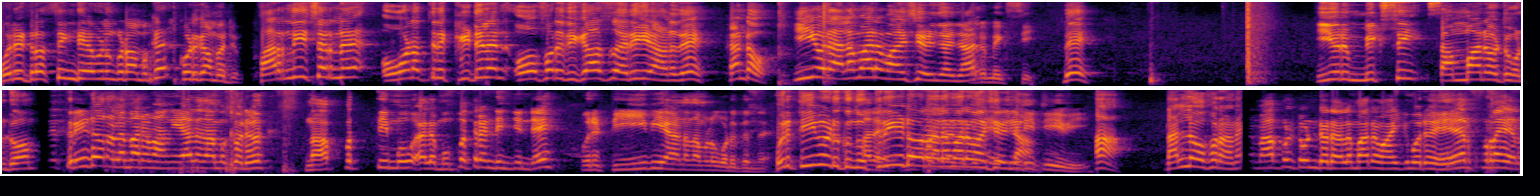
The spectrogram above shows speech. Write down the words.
ഒരു ഡ്രസ്സിംഗ് ടേബിളും കൂടെ നമുക്ക് കൊടുക്കാൻ പറ്റും. ഫർണിച്ചറിന് ഓണത്തിന് കിടിലൻ ഓഫർ വികാസ് തരികയാണ് ദേ കണ്ടോ? ഈ ഒരു അലമാര വാങ്ങിച്ചു കഴിഞ്ഞു കഴിഞ്ഞാൽ മിക്സി ദേ ഈ ഒരു മിക്സി സമ്മാനമായിട്ട് കൊണ്ടുപോകാം. ത്രീ ഡോർ അലമാര വാങ്ങിയാൽ നമുക്കൊരു നാപ്പത്തി മൂ അല്ല മുപ്പത്തിരണ്ട് ഇഞ്ചിന്റെ ഒരു ടി വി ആണ് നമ്മൾ കൊടുക്കുന്നത്. ഒരു ടി വി എടുക്കുന്നു ത്രീ ഡോർ അലമാര വാങ്ങിച്ചു കഴിഞ്ഞാൽ. ടി വി ആ നല്ല ഓഫറാണ്. മാപ്പിൾ ട്വന്റി ഒരു അലമാര വാങ്ങിക്കുമ്പോൾ ഒരു എയർ ഫ്രയർ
